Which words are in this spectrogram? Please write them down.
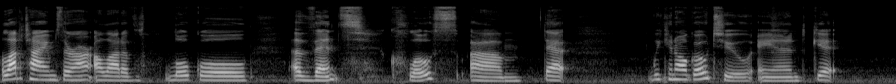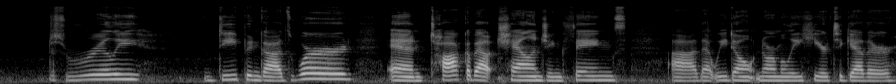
a lot of times there aren't a lot of local events close um, that we can all go to and get just really deep in God's Word and talk about challenging things uh, that we don't normally hear together.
